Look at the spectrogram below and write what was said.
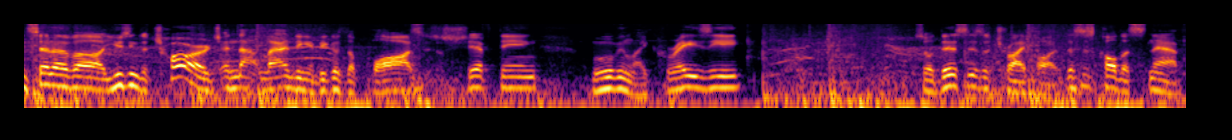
Instead of uh, using the charge and not landing it because the boss is shifting, moving like crazy. So this is a tripod. This is called a snap.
